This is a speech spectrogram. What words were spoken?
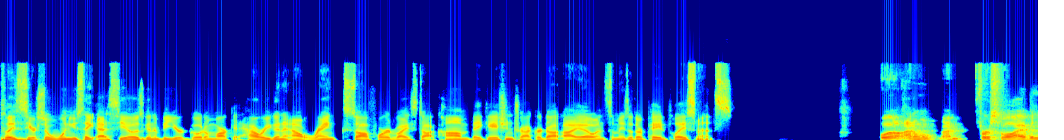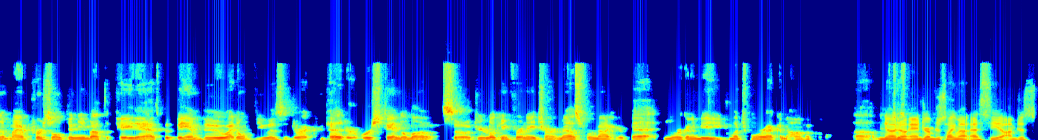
places here. So when you say SEO is going to be your go to market, how are you going to outrank softwareadvice.com, vacationtracker.io, and some of these other paid placements? Well, I don't. I'm first of all, I haven't my personal opinion about the paid ads, but Bamboo, I don't view as a direct competitor. We're standalone. So if you're looking for an HRMS, we're not your bet, and we're going to be much more economical. Um, no, no, Andrew. I'm just talking about SEO. I'm just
